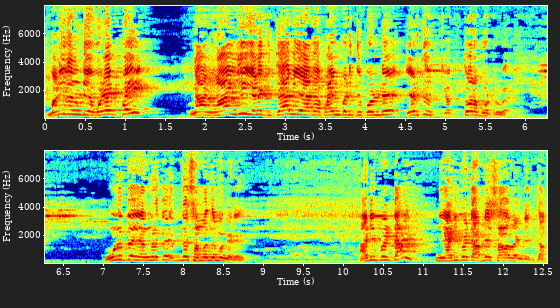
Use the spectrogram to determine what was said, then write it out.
மனிதனுடைய உழைப்பை நான் வாங்கி எனக்கு தேவையாக பயன்படுத்திக் கொண்டு எடுத்து தூர போட்டுருவேன். உனக்கும் எங்களுக்கும் எந்த சம்பந்தமும் கிடையாது. அடிபட்டால் நீ அடிபட்டு அப்படியே சாக வேண்டியதுதான்.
